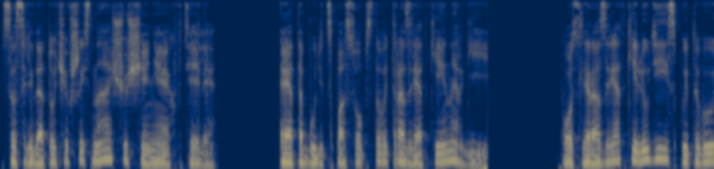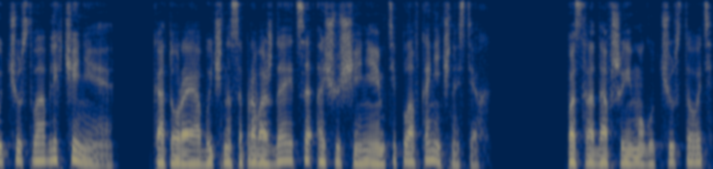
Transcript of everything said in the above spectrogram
сосредоточившись на ощущениях в теле. Это будет способствовать разрядке энергии. После разрядки люди испытывают чувство облегчения, которое обычно сопровождается ощущением тепла в конечностях. Пострадавшие могут чувствовать,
